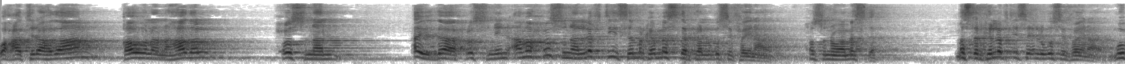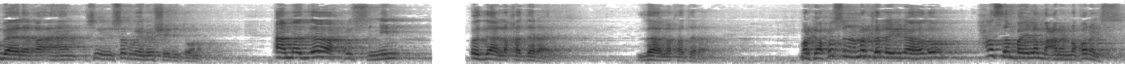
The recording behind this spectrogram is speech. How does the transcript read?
Waxaad tidhaahdaan qowlan hadal xusnan ay daa xusnin ama xusnan laftiisa marka masderka lagu sifaynaayo. Xusnan waa masder masderka laftiisa in lagu sifaynaayo. Mubaalaqa ahaan isagu ba inoo sheegi doona. Ama daa xusnin oo daa la qadaraayo daa la qadaraayo marka xusnan marka la yidhaahdo xasan bay la macno noqonaysa.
